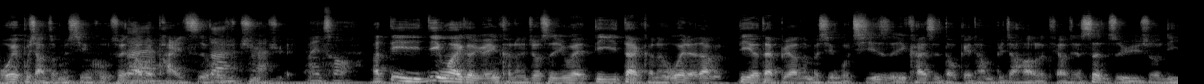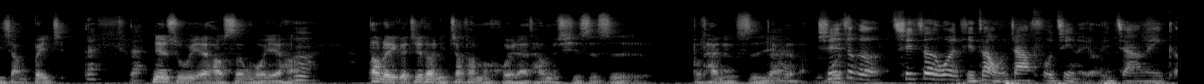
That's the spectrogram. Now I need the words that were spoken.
我也不想这么辛苦，所以他会排斥或者拒绝。”没错。啊，第另外一个原因可能就是因为第一代可能为了让第二代不要那么辛苦，其实一开始都给他们比较好的条件，甚至于说离乡背景，对对，念书也好，生活也好，嗯，到了一个阶段，你叫他们回来，他们其实是不太能适应的。其实这个其实这个问题在我们家附近的有一家那个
